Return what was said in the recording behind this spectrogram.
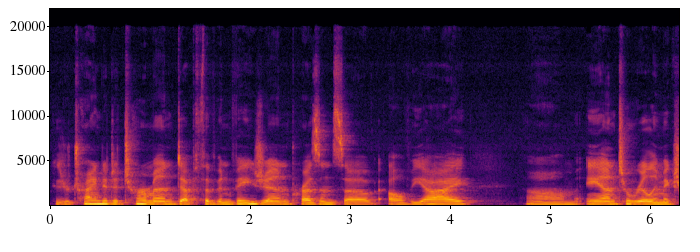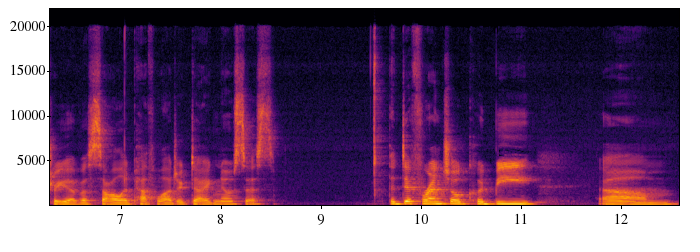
because you're trying to determine depth of invasion, presence of LVI, um, and to really make sure you have a solid pathologic diagnosis. The differential could be um,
